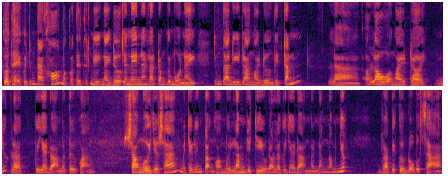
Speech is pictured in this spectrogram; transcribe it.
Cơ thể của chúng ta khó mà có thể thích nghi ngay được. Cho nên là trong cái mùa này, chúng ta đi ra ngoài đường thì tránh là ở lâu ở ngoài trời. Nhất là cái giai đoạn mà từ khoảng sau 10 giờ sáng mà cho đến tận khoảng 15 giờ chiều, đó là cái giai đoạn mà nắng nóng nhất. Và cái cường độ bức xạ,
